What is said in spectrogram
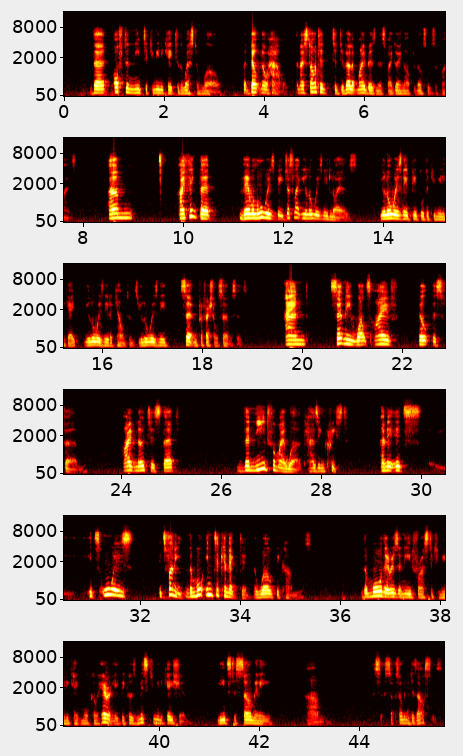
that often need to communicate to the Western world, but don't know how. And I started to develop my business by going after those sorts of clients. Um, I think that there will always be, just like you'll always need lawyers, you'll always need people to communicate, you'll always need accountants, you'll always need certain professional services. And certainly, whilst I've built this firm, I've noticed that the need for my work has increased. And it's it's always it's funny, the more interconnected the world becomes, the more there is a need for us to communicate more coherently because miscommunication leads to so many um, so, so many disasters.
